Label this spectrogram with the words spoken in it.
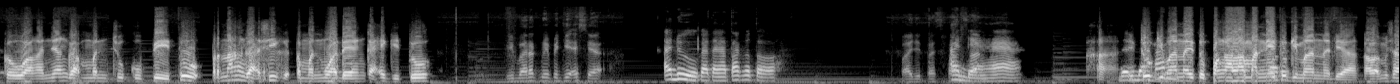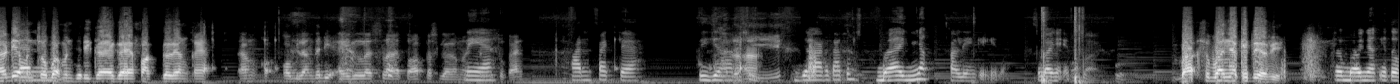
keuangannya nggak mencukupi itu pernah nggak sih temenmu ada yang kayak gitu Ibarat BPJS ya. aduh kata-kataku tuh Budget pas-pasan. ada Dan itu bahkan- gimana itu? Pengalamannya itu gimana dia? Kalau misalnya dia Dan- mencoba menjadi gaya-gaya fagel yang kayak yang kok kau bilang tadi airless lah atau apa segala macam ya. itu kan. Fun fact ya. Di Jakarta di Jakarta tuh banyak kali yang kayak gitu. Sebanyak itu. Ba- sebanyak itu ya Vi? Sebanyak itu.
